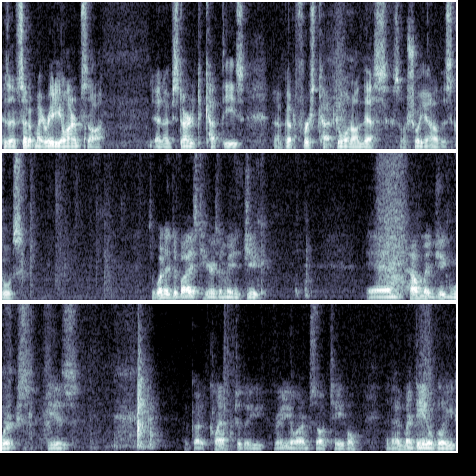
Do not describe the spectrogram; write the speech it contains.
is I've set up my radial arm saw, and I've started to cut these. I've got a first cut going on this, so I'll show you how this goes. So what I devised here is I made a jig. And how my jig works is I've got it clamped to the radial arm saw table and I have my dado blade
